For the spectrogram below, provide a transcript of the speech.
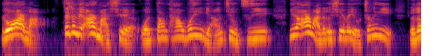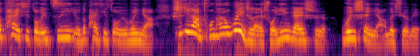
揉二马。在这里，二马穴我当它温阳救滋阴，因为二马这个穴位有争议，有的派系作为滋阴，有的派系作为温阳。实际上，从它的位置来说，应该是温肾阳的穴位，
